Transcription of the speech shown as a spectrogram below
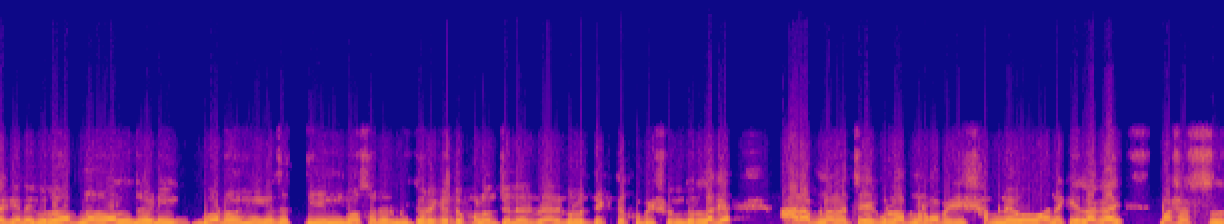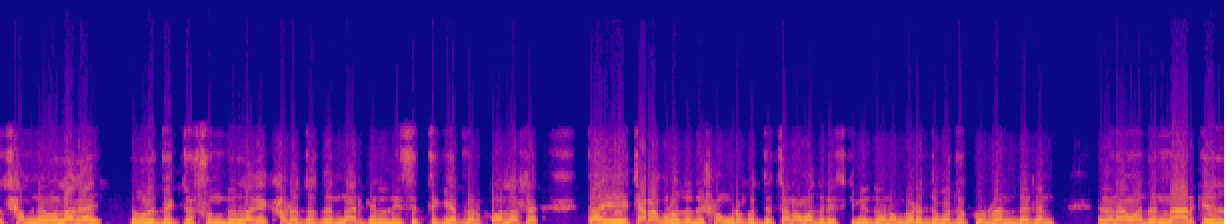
দেখেন, এগুলো আপনার অলরেডি গঠন হয়ে গেছে, তিন বছরের ভিতরে কিন্তু ফলন চলে আসবে। আর এগুলো দেখতে খুবই সুন্দর লাগে। আর আপনার হচ্ছে এগুলো আপনার অফিসের সামনেও অনেকে লাগায়, বাসার সামনেও লাগায়, এগুলো দেখতে সুন্দর লাগে, খাটো জাতের নারকেল, নিচের থেকে আপনার ফল আসে। তাই এই চারাগুলো যদি সংগ্রহ করতে চান, আমাদের স্ক্রিনে দেওয়া নম্বরে যোগাযোগ করবেন। দেখেন, এখানে আমাদের নারকেল,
